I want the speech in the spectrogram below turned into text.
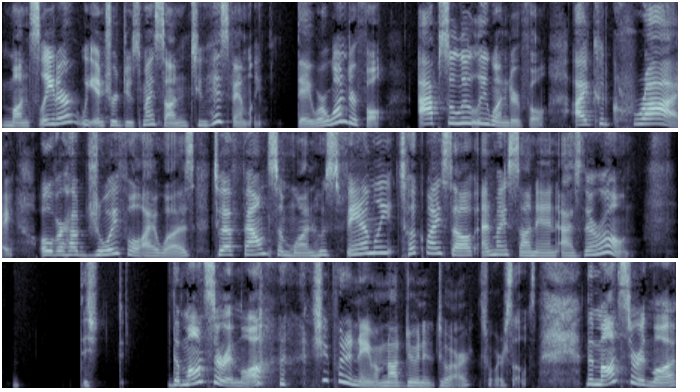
Months later, we introduced my son to his family. They were wonderful. Absolutely wonderful. I could cry over how joyful I was to have found someone whose family took myself and my son in as their own the monster in law, she put a name, I'm not doing it to our to ourselves. The monster in law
